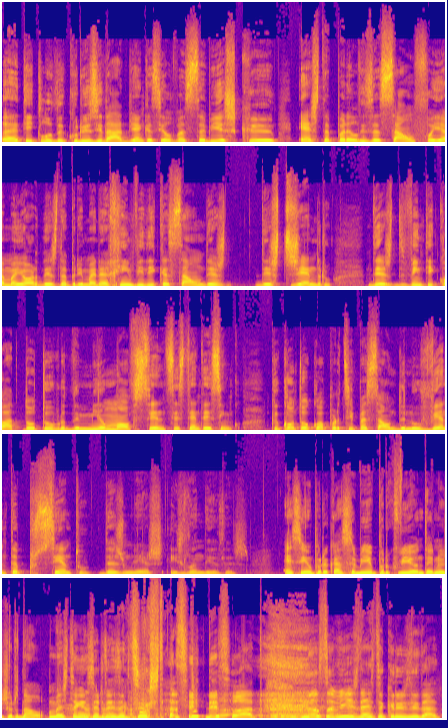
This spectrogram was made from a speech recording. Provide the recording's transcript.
a título de curiosidade, Bianca Silva, sabias que esta paralisação foi a maior desde a primeira reivindicação desde deste género desde 24 de outubro de 1975, que contou com a participação de 90% das mulheres islandesas. É sim, eu por acaso sabia porque vi ontem no jornal, mas tenho a certeza que tu estás aí desse lado. Não sabias desta curiosidade.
